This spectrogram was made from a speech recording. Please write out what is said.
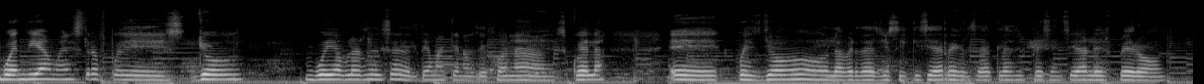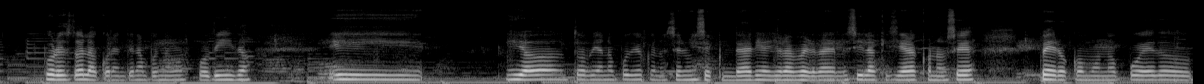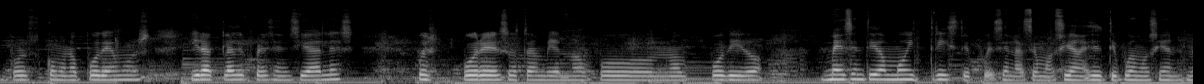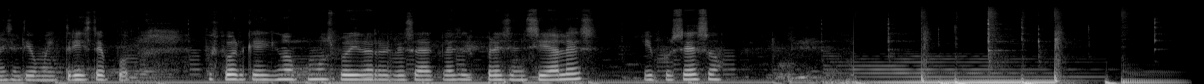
Buen día maestra, pues yo voy a hablar de ese del tema que nos dejó en la escuela. Eh, pues yo la verdad yo sí quisiera regresar a clases presenciales, pero por esto de la cuarentena pues no hemos podido y, y yo todavía no he podido conocer mi secundaria. Yo la verdad sí la quisiera conocer, pero como no puedo, pues como no podemos ir a clases presenciales pues por eso también no, no he podido, me he sentido muy triste pues en las emociones, ese tipo de emociones, me he sentido muy triste por, pues porque no hemos podido regresar a clases presenciales y pues eso.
